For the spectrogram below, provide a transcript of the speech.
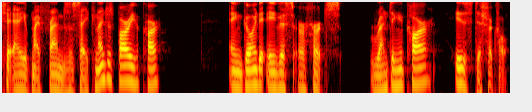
to any of my friends and say, Can I just borrow your car? And going to Avis or Hertz, renting a car is difficult.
